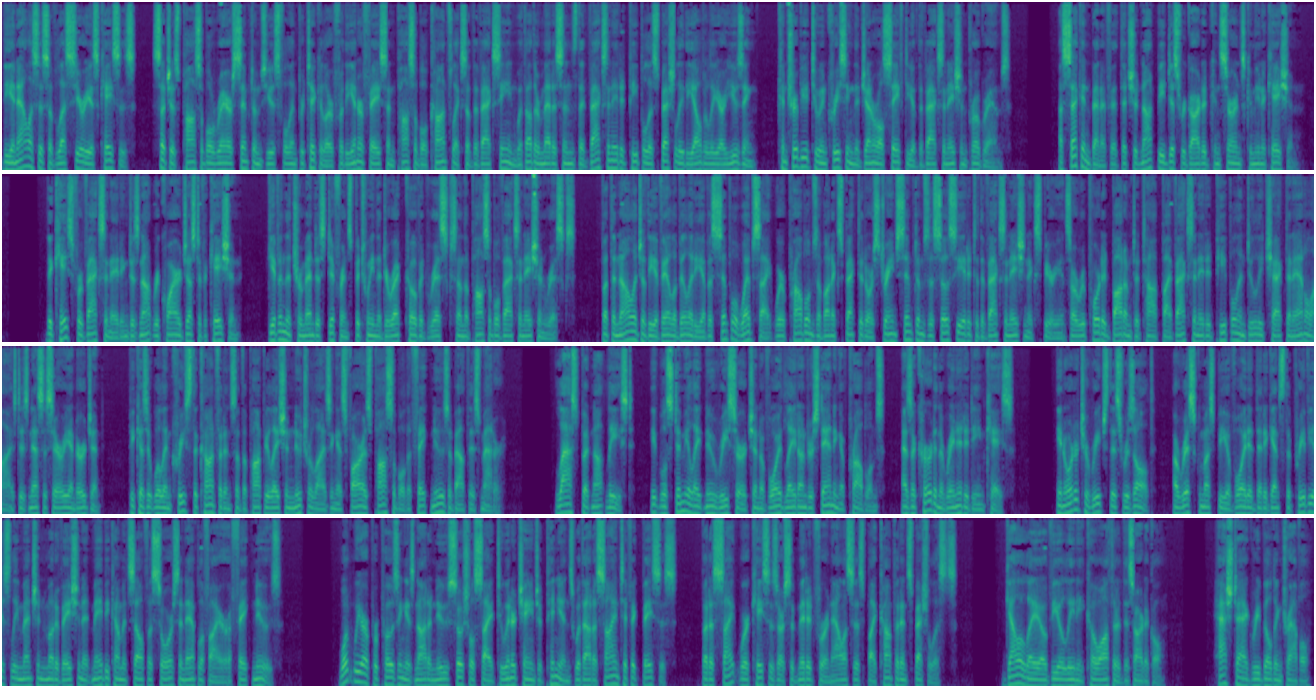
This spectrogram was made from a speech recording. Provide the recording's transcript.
The analysis of less serious cases, such as possible rare symptoms useful in particular for the interface and possible conflicts of the vaccine with other medicines that vaccinated people especially the elderly are using, contribute to increasing the general safety of the vaccination programs. A second benefit that should not be disregarded concerns communication. The case for vaccinating does not require justification, given the tremendous difference between the direct COVID risks and the possible vaccination risks. But the knowledge of the availability of a simple website where problems of unexpected or strange symptoms associated to the vaccination experience are reported bottom to top by vaccinated people and duly checked and analyzed is necessary and urgent, because it will increase the confidence of the population neutralizing as far as possible the fake news about this matter. Last but not least, it will stimulate new research and avoid late understanding of problems, as occurred in the ranitidine case. In order to reach this result, a risk must be avoided that against the previously mentioned motivation it may become itself a source and amplifier of fake news. What we are proposing is not a new social site to interchange opinions without a scientific basis, but a site where cases are submitted for analysis by competent specialists. Galileo Violini co authored this article. Hashtag Rebuilding Travel.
